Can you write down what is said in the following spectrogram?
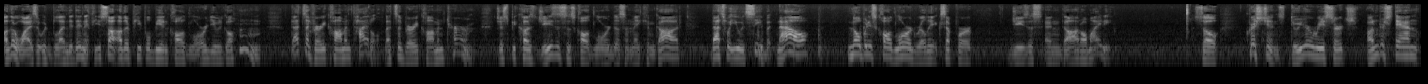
Otherwise, it would blend it in. If you saw other people being called Lord, you would go, hmm, that's a very common title. That's a very common term. Just because Jesus is called Lord doesn't make him God. That's what you would see. But now, nobody's called Lord really except for Jesus and God Almighty. So, Christians, do your research, understand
